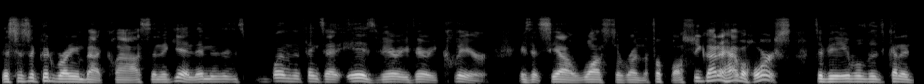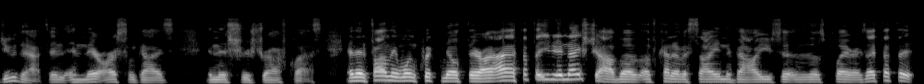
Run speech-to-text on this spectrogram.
This is a good running back class. And again, I mean, it's one of the things that is very, very clear is that Seattle wants to run the football. So you got to have a horse to be able to kind of do that. And, and there are some guys in this year's draft class. And then finally, one quick note there. I, I thought that you did a nice job of, of kind of assigning the values of those players. I thought that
